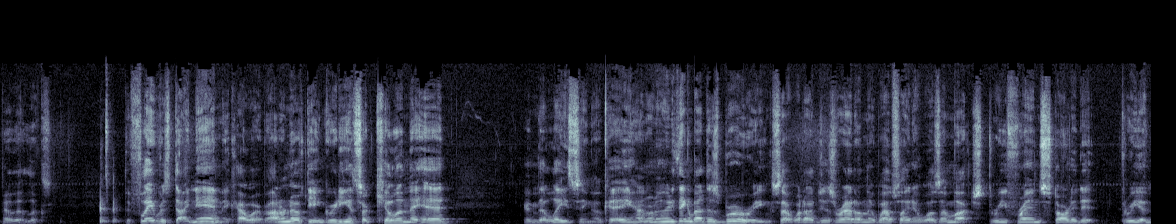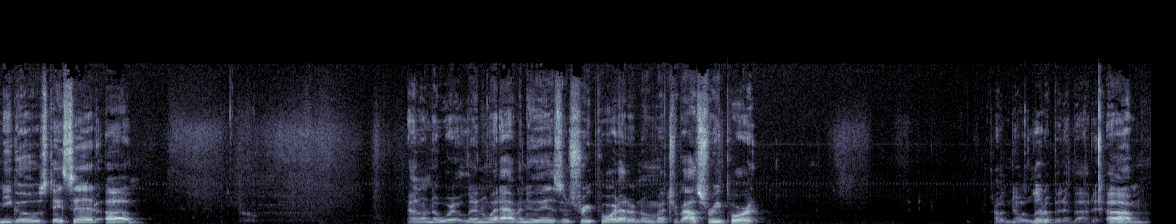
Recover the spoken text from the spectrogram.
how that looks. The flavor is dynamic, however. I don't know if the ingredients are killing the head and the lacing, okay? I don't know anything about this brewery, except what I just read on their website. It wasn't much. Three friends started it, three amigos. They said, um, I don't know where Linwood Avenue is in Shreveport. I don't know much about Shreveport. I know a little bit about it. Um,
